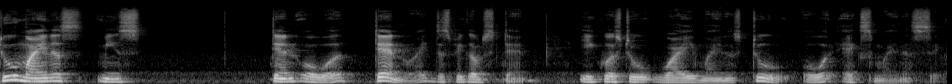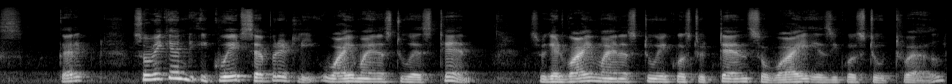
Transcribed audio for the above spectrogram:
2 minus means 10 over 10, right? This becomes 10 equals to y minus 2 over x minus 6. Correct? So we can equate separately y minus 2 as 10 so we get y minus 2 equals to 10, so y is equals to 12.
